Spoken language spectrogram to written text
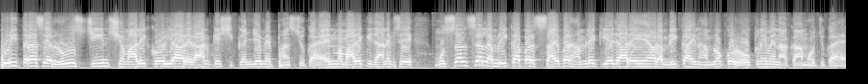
بری طرح سے روس، چین، شمالی کوریا اور ایران کے شکنجے میں پھنس چکا ہے۔ ان ممالک کی جانب سے مسلسل امریکہ پر سائبر حملے کیے جا رہے ہیں اور امریکہ ان حملوں کو روکنے میں ناکام ہو چکا ہے۔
